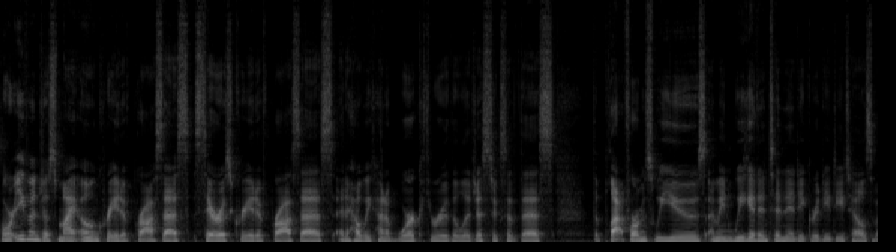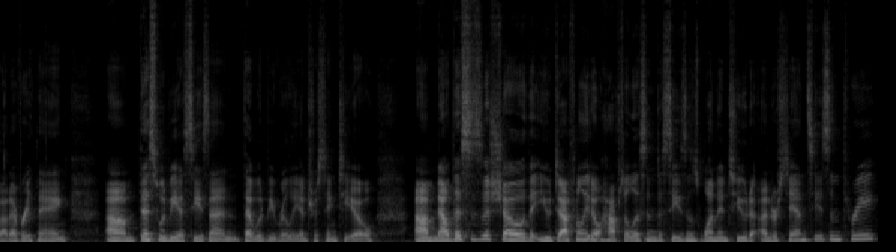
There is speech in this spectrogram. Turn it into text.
or even just my own creative process, Sarah's creative process, and how we kind of work through the logistics of this, the platforms we use. I mean, we get into nitty gritty details about everything. Um, this would be a season that would be really interesting to you. Um, now, this is a show that you definitely don't have to listen to seasons one and two to understand season three,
